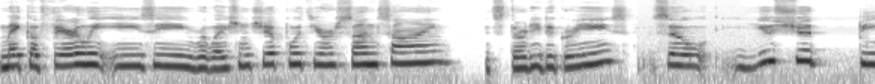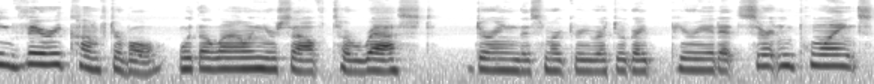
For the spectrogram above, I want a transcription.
make a fairly easy relationship with your sun sign It's 30 degrees. So you should be very comfortable with allowing yourself to rest during this Mercury retrograde period at certain points,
